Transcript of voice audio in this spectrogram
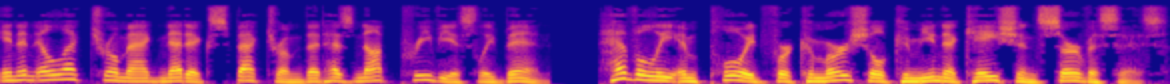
in an electromagnetic spectrum that has not previously been heavily employed for commercial communications services,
